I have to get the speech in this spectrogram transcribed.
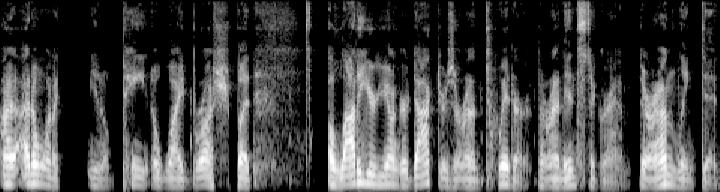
I, I don't want to you know paint a wide brush, but a lot of your younger doctors are on Twitter, they're on Instagram, they're on LinkedIn,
